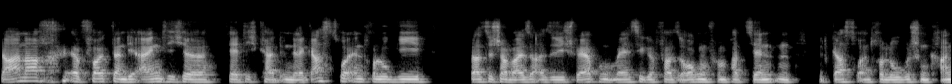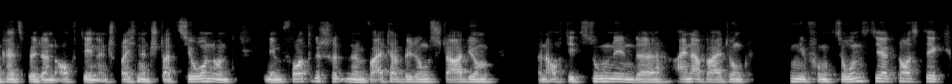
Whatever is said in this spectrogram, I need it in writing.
Danach erfolgt dann die eigentliche Tätigkeit in der Gastroenterologie, klassischerweise also die schwerpunktmäßige Versorgung von Patienten mit gastroenterologischen Krankheitsbildern auf den entsprechenden Stationen und in dem fortgeschrittenen Weiterbildungsstadium dann auch die zunehmende Einarbeitung in die Funktionsdiagnostik.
